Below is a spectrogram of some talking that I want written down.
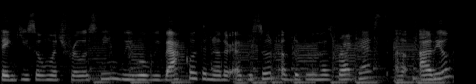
Thank you so much for listening. We will be back with another episode of the Brujas broadcast. Uh, adios.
